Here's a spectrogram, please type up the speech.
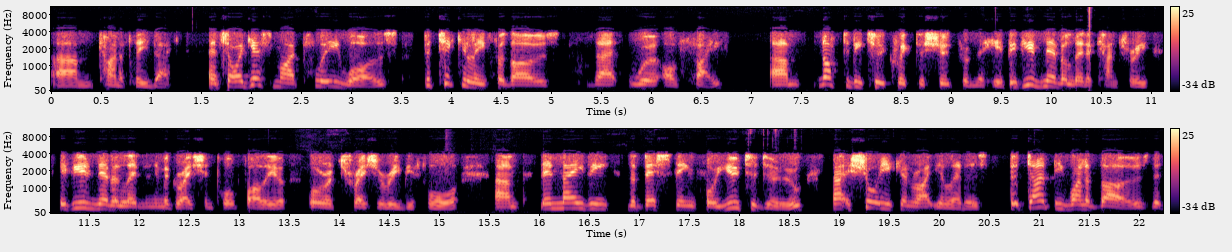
um, kind of feedback. And so I guess my plea was, particularly for those that were of faith, um, not to be too quick to shoot from the hip. If you've never led a country, if you've never led an immigration portfolio or a treasury before, um, then maybe the best thing for you to do, uh, sure, you can write your letters, but don't be one of those that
